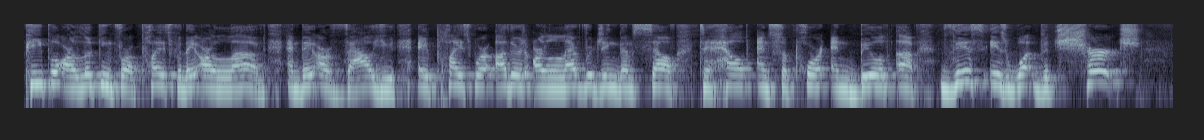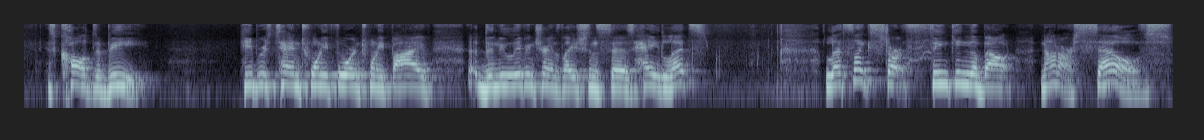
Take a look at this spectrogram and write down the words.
People are looking for a place where they are loved and they are valued, a place where others are leveraging themselves to help and support and build up. This is what the church is called to be. Hebrews 10 24 and 25, the New Living Translation says, hey, let's let's like start thinking about not ourselves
